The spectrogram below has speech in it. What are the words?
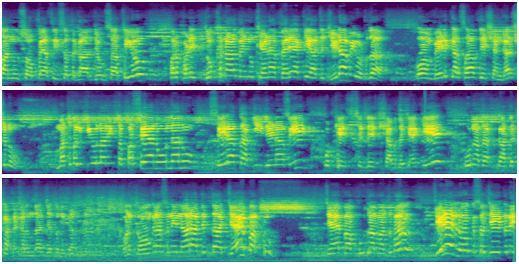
ਸਾਨੂੰ ਸੌਂਪਿਆ ਸੀ ਸਤਿਕਾਰਯੋਗ ਸਾਥੀਓ। ਪਰ ਬੜੇ ਦੁੱਖ ਨਾਲ ਮੈਨੂੰ ਕਹਿਣਾ ਪੈ ਰਿਹਾ ਕਿ ਅੱਜ ਜਿਹੜਾ ਵੀ ਉੱਠਦਾ, ਉਹ ਅੰਬੇਡਕਰ ਸਾਹਿਬ ਦੇ ਸੰਘਰਸ਼ ਨੂੰ, ਮਤਲਬ ਕਿ ਉਹਨਾਂ ਦੀ ਤਪੱਸਿਆ ਨੂੰ, ਉਹਨਾਂ ਨੂੰ ਸੇਰਾ ਤਾਕੀ ਦੇਣਾ ਸੀ? ਪੁੱਠੇ ਸਿੱਧੇ ਸ਼ਬਦ ਕਹਿ ਕੇ ਉਹਨਾਂ ਦਾ ਕੱਦ ਘੱਟ ਕਰਨ ਦਾ ਯਤਨ ਕਰਦੇ। ਹੁਣ ਕਾਂਗਰਸ ਨੇ ਨਾਰਾ ਦਿੱਤਾ, ਜੈ ਬਾਪੂ! ਜੈ ਬਾਪੂ ਦਾ ਮਤਲਬ ਜਿਹੜੇ ਲੋਕ ਸੁਚੇਤ ਨੇ,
